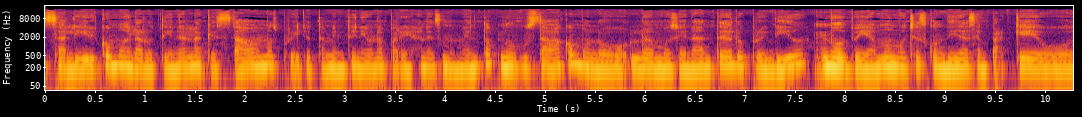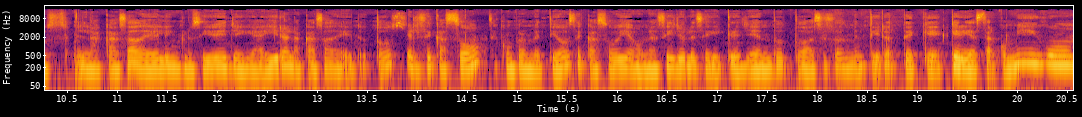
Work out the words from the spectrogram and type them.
salir como de la rutina en la que estábamos, porque yo también tenía una pareja en ese momento. Nos gustaba como lo, lo emocionante de lo prohibido. Nos veíamos muchas escondidas en parqueos, en la casa de él, inclusive llegué a ir a la casa de ellos dos. Él se casó, se comprometió, se casó y aún así yo le seguí creyendo todas esas mentiras de que quería estar conmigo,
